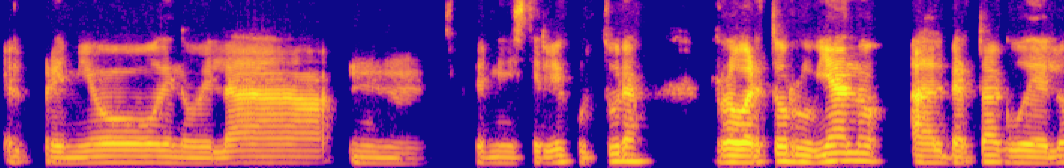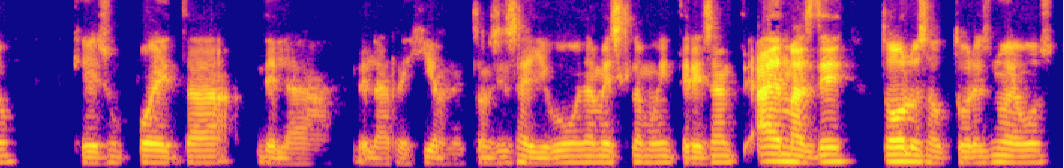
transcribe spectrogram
el premio de novela mm, del Ministerio de Cultura. Roberto Rubiano, Alberto Agudelo, que es un poeta de la, de la región. Entonces ahí hubo una mezcla muy interesante, además de todos los autores nuevos,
